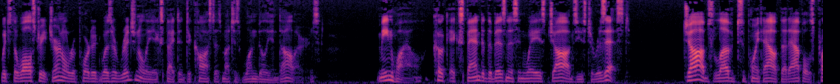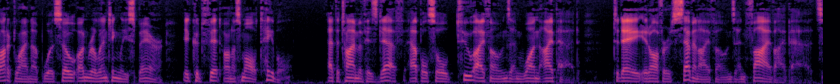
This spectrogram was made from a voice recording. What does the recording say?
which the Wall Street Journal reported was originally expected to cost as much as $1 billion. Meanwhile, Cook expanded the business in ways Jobs used to resist. Jobs loved to point out that Apple's product lineup was so unrelentingly spare it could fit on a small table. At the time of his death, Apple sold two iPhones and one iPad. Today, it offers seven iPhones and five iPads.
